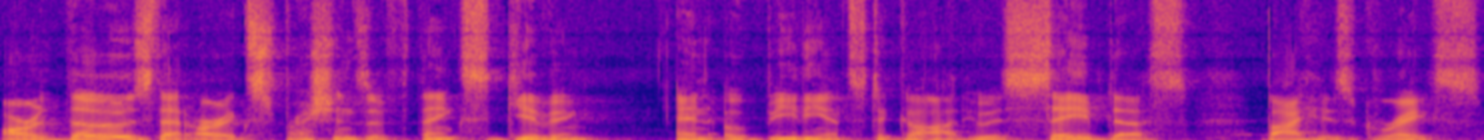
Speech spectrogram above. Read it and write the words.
are those that are expressions of thanksgiving and obedience to God, who has saved us by his grace.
